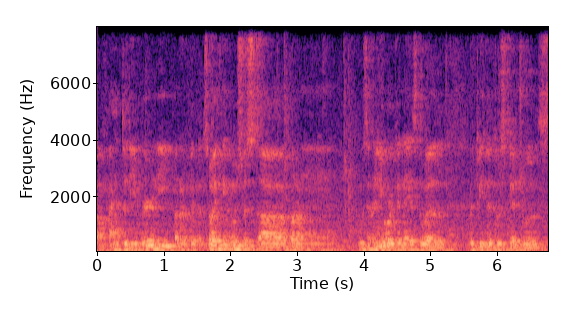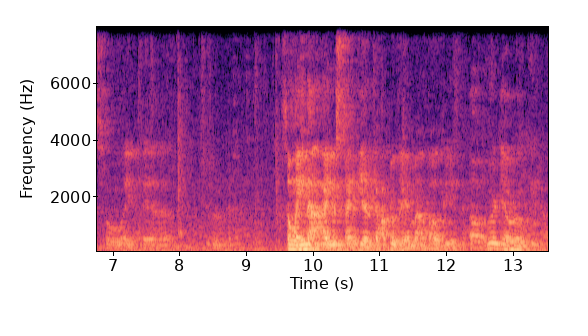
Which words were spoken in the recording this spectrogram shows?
um, I had to leave early parang gano'n so I think it was just uh, parang it wasn't really organized well between the two schedules. So ayun kaya siguro ganun. So ngayon naayos na, hindi na nagkaka-problema about it. oh we're yeah we're okay now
